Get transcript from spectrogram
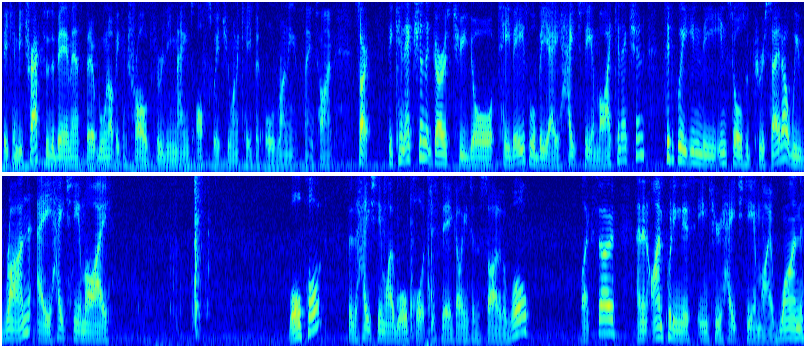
it can be tracked through the BMS, but it will not be controlled through the mains off switch. You want to keep it all running at the same time. So the connection that goes to your TVs will be a HDMI connection. Typically in the installs with Crusader, we run a HDMI wall port. So there's a HDMI wall port just there going into the side of the wall, like so and then I'm putting this into HDMI 1.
